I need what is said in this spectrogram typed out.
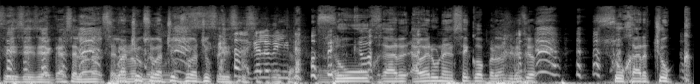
Sí, sí, sí, acá se lo, no- se lo nombra Sugarchuk, Sugarchuk. Sí, sí, sí. acá lo militamos. Sujar, a ver, una en seco, perdón, silencio. Sujarchuk.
